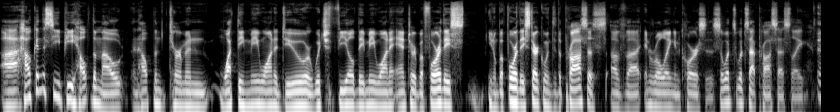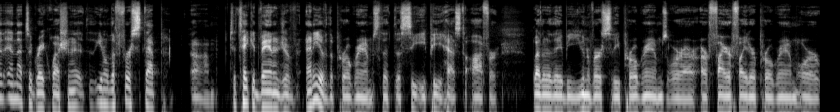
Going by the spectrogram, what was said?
Uh, how can the CP help them out and help them determine what they may want to do or which field they may want to enter before they, you know, before they start going through the process of uh, enrolling in courses? So what's what's that process like? And, and that's a great question. You know, the first step um, to take advantage of any of the programs that the CEP has to offer, whether they be university programs or our, our firefighter program or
